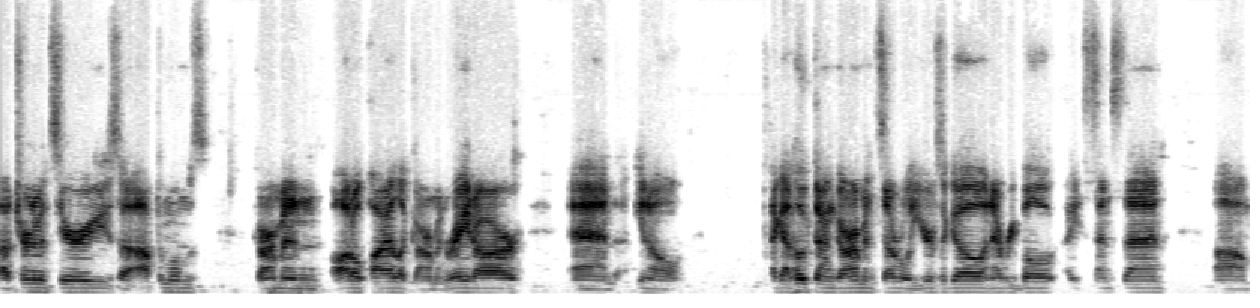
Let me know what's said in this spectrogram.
uh, tournament series, uh, Optimums, Garmin Autopilot, Garmin Radar, and you know, I got hooked on Garmin several years ago, and every boat I, since then, um,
